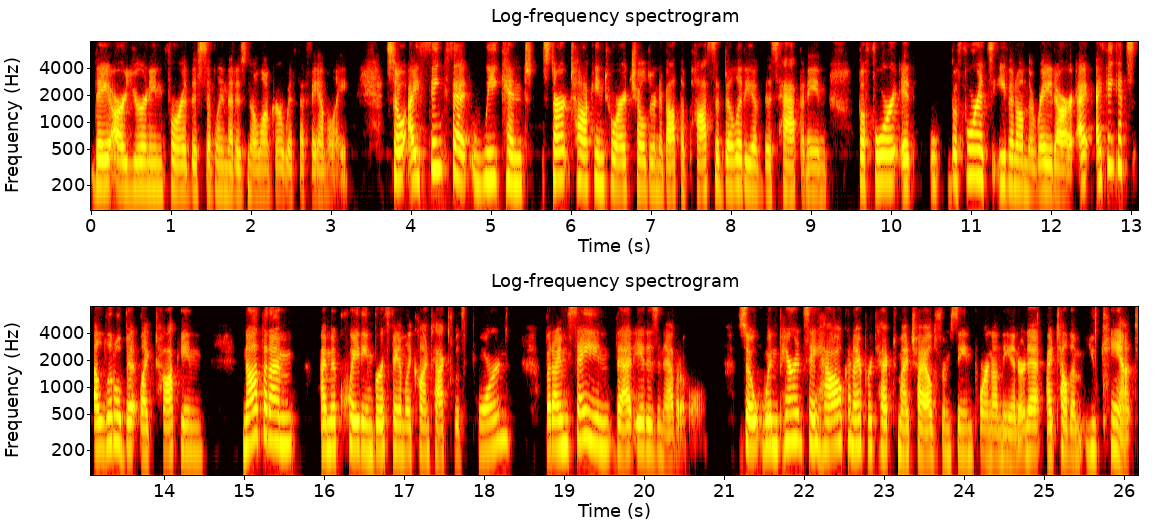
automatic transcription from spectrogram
they are yearning for the sibling that is no longer with the family. So i think that we can t- start talking to our children about the possibility of this happening before it before it's even on the radar. I, I think it's a little bit like talking not that i'm i'm equating birth family contact with porn but I'm saying that it is inevitable. So when parents say, How can I protect my child from seeing porn on the internet? I tell them, You can't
